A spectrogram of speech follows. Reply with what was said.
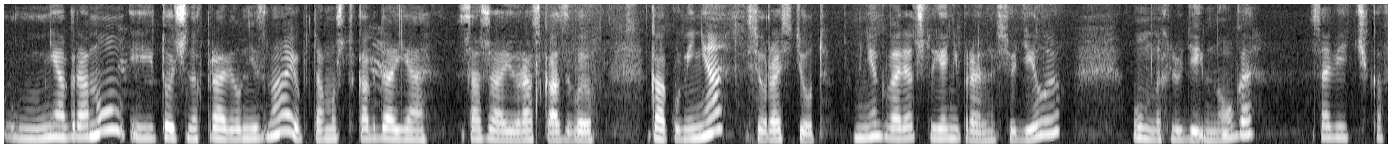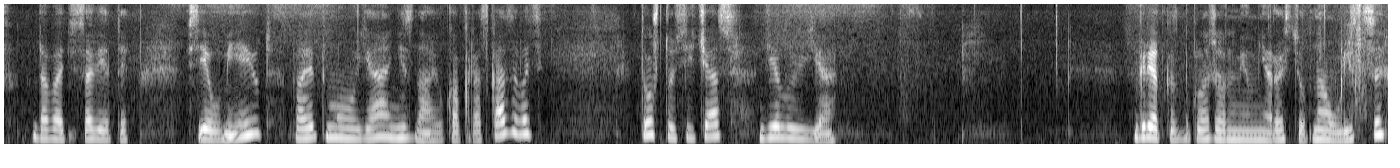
не агроном и точных правил не знаю, потому что когда я сажаю рассказываю, как у меня все растет, мне говорят, что я неправильно все делаю. Умных людей много, советчиков, давать советы все умеют, поэтому я не знаю, как рассказывать то, что сейчас делаю я. Грядка с баклажанами у меня растет на улице.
